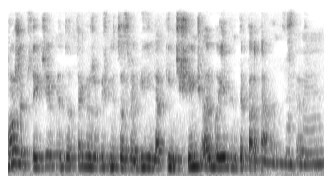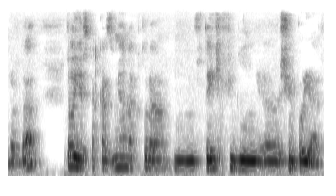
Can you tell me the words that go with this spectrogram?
może przejdziemy do tego, żebyśmy to zrobili na 50 albo jeden departament wystawimy, mm -hmm. prawda? To jest taka zmiana, która mm, w tej chwili e, się pojawia.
